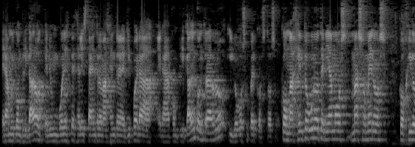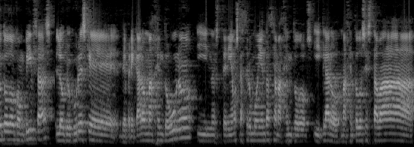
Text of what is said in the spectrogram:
era muy complicado. Tener un buen especialista dentro de Magento en el equipo era, era complicado encontrarlo y luego súper costoso. Con Magento 1 teníamos más o menos cogido todo con pinzas. Lo que ocurre es que deprecaron Magento 1 y nos teníamos que hacer un movimiento hacia Magento 2. Y claro, Magento 2 estaba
